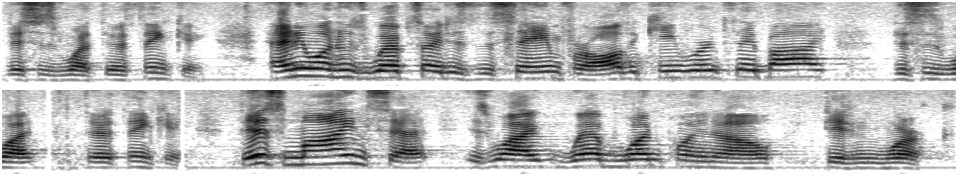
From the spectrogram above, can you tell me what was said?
this is what they're thinking. Anyone whose website is the same for all the keywords they buy, this is what they're thinking. This mindset is why Web 1.0 didn't work.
